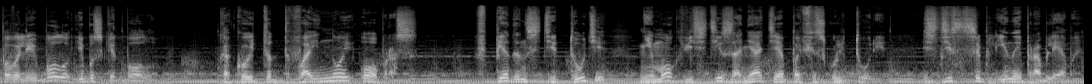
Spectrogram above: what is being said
по волейболу и баскетболу. Какой-то двойной образ. В пединституте не мог вести занятия по физкультуре. С дисциплиной проблемы.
